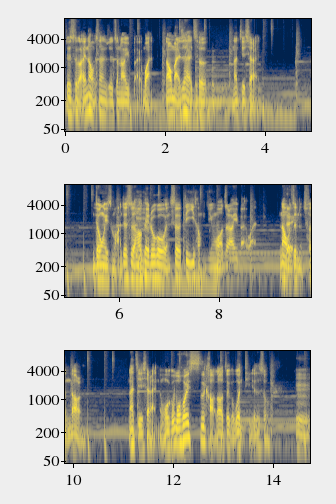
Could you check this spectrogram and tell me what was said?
就是哎，那我三十岁挣到一百万，然后买这台车，那接下来你懂我意思吗？就是嗯 OK，如果我设第一桶金我要挣到一百万，那我真的存到了，那接下来呢？我我会思考到这个问题，就是说嗯，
